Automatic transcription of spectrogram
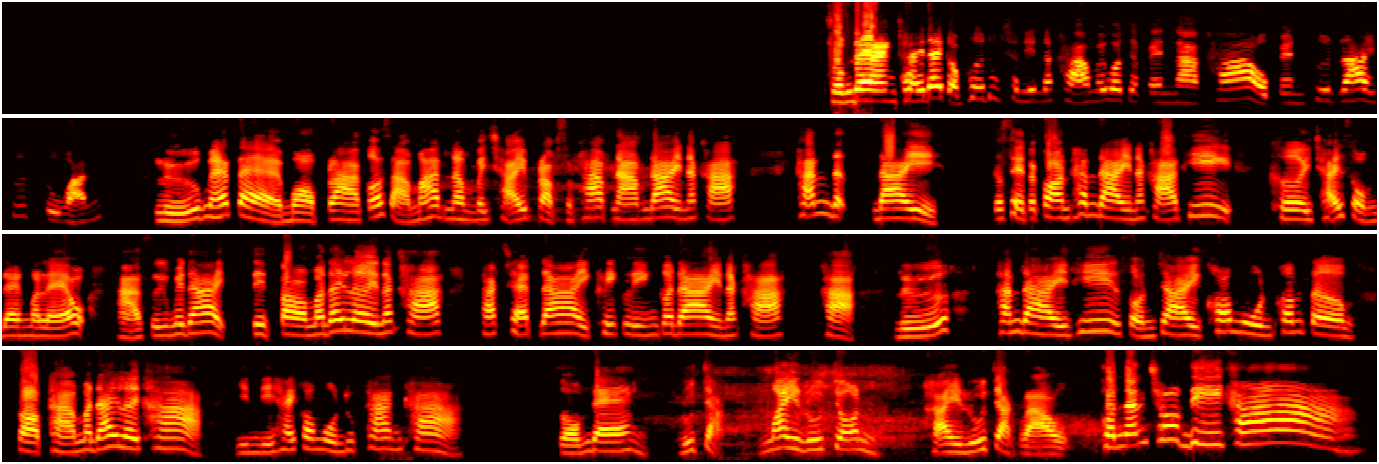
สมแดงใช้ได้กับพืชทุกชนิดนะคะ ไม่ว่าจะเป็นนาข้าวเป็นพืชไร่พืชสวน หรือแม้แต่บ่อปลาก็สามารถนำไปใช้ปรับสภาพน้ำได้นะคะ ท่านใดเกษตรกรท่านใดนะคะ ที่เคยใช้สมแดงมาแล้ว หาซื้อไม่ได้ ติดต่อมาได้เลยนะคะทักแชทได้คลิกลิงก์ก็ได้นะคะค่ะ หรือท่านใดที่สนใจข้อมูลเพิ่มเติม สอบถามมาได้เลยค่ะ ยินดีให้ข้อมูลทุกท่านค่ะสมแดง รู้จักไม่รู้จน ใครรู้จักเรา คนนั้นโชคดีค่ะ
